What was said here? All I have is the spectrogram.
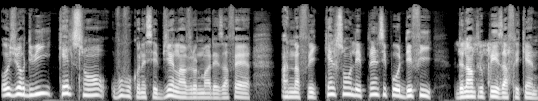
aujourd'hui, quels sont, vous, vous connaissez bien l'environnement des affaires en Afrique, quels sont les principaux défis de l'entreprise africaine?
